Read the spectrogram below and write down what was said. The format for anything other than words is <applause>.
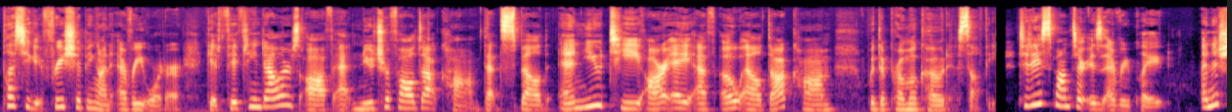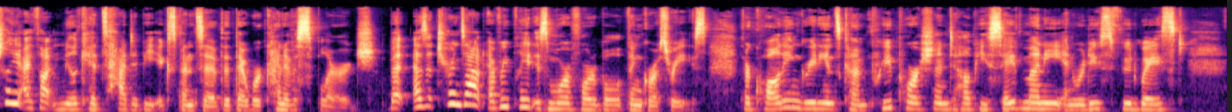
Plus, you get free shipping on every order. Get $15 off at Nutrafol.com. That's spelled N-U-T-R-A-F-O-L.com with the promo code SELFIE. Today's sponsor is EveryPlate. Initially, I thought meal kits had to be expensive, that they were kind of a splurge. But as it turns out, EveryPlate is more affordable than groceries. Their quality ingredients come pre portioned to help you save money and reduce food waste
